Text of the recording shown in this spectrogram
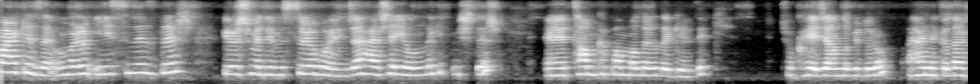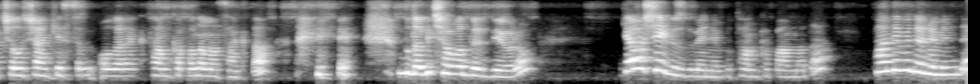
herkese. Umarım iyisinizdir. Görüşmediğimiz süre boyunca her şey yolunda gitmiştir. E, tam kapanmaları da girdik. Çok heyecanlı bir durum. Her ne kadar çalışan kesim olarak tam kapanamasak da bu da bir çabadır diyorum. Ya şey üzdü beni bu tam kapanmada. Pandemi döneminde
